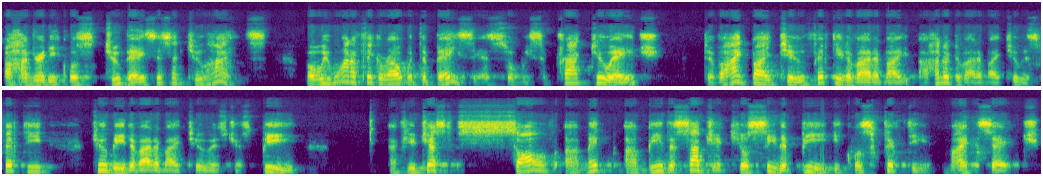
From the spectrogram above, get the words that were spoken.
100 equals two bases and two heights. Well, we want to figure out what the base is, so we subtract 2h, divide by 2. 50 divided by 100 divided by 2 is 50. 2b divided by 2 is just b. If you just solve, uh, make uh, b the subject, you'll see that b equals 50 minus h.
